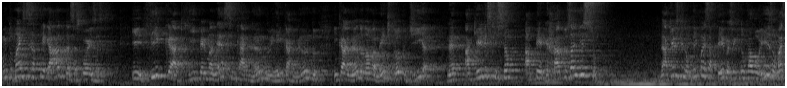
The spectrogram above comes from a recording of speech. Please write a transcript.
muito mais desapegado dessas coisas. E fica aqui, permanece encarnando e reencarnando, encarnando novamente todo dia, né? aqueles que são apegados a isso. Né? Aqueles que não têm mais apego, assim, que não valorizam, mas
